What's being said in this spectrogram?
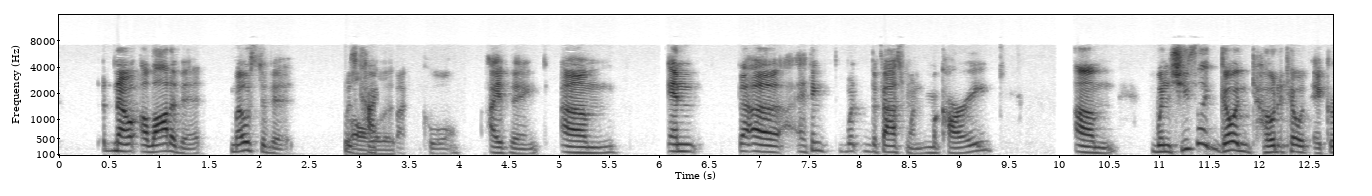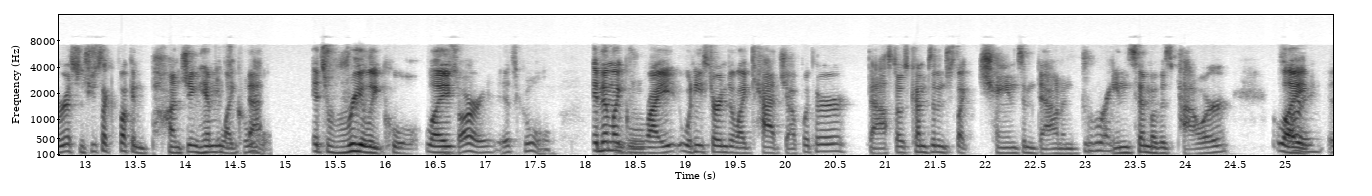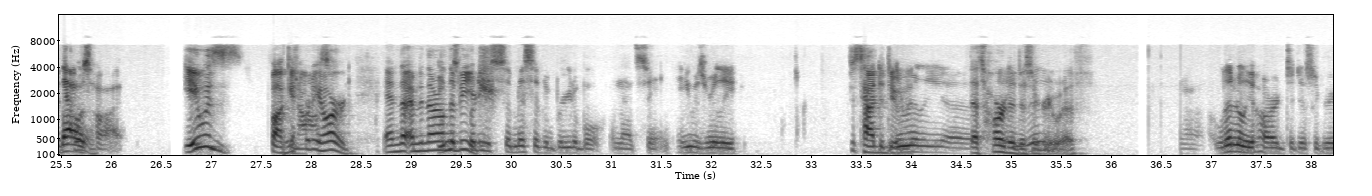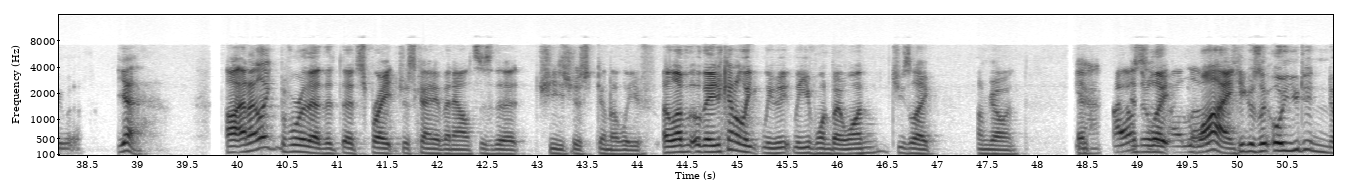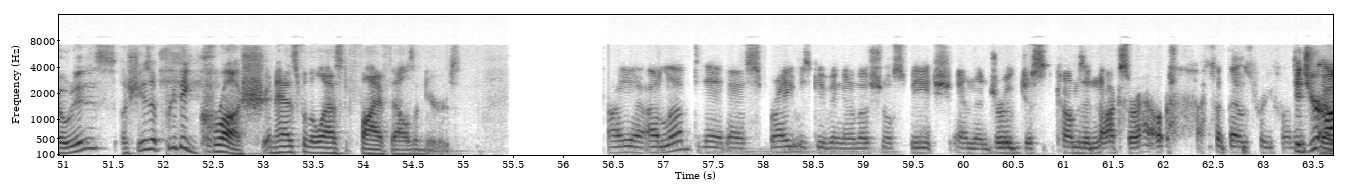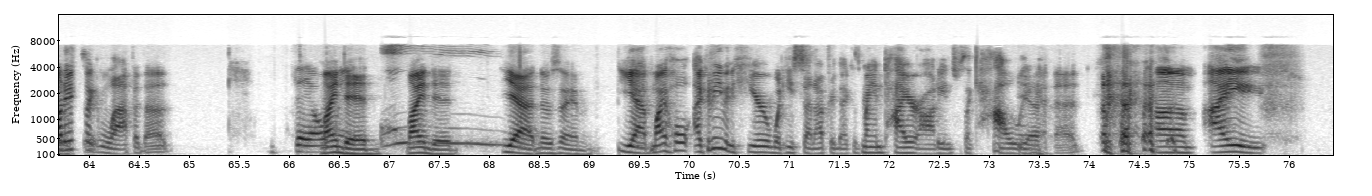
no, a lot of it, most of it was All kind of it. fucking cool. I think. Um, and uh, I think what the fast one, Makkari, um, when she's like going toe to toe with Ikaris and she's like fucking punching him It's like cool. that, it's really cool. I'm Like, sorry, it's cool. And then like Mhm. right when he's starting to like catch up with her, Phastos comes in and just like chains him down and drains him of his power. Like Sorry, that cool. was hot. it was fucking It fucking was pretty awesome. hard. And I mean, they're He on the was pretty submissive and breedable in that scene. He was really, Just had to he do it. really. Uh, That's hard to disagree really- with. uh, literally hard to disagree with. Yeah. Uh, and I like before that, that that Sprite just kind of announces that she's just gonna leave. I love they just kind of like leave, leave one by one. She's like, "I'm going," Yeah. I also, and they're like, I love, "Why?" He goes like, "Oh, you didn't notice? Oh, she has a pretty big crush and has for the last five thousand years." I uh, I loved that uh, Sprite was giving an emotional speech, and then Druig just comes and knocks her out. I thought that was pretty funny. Did your That audience like laugh at that? They all Mine went, did. Mine did. Yeah, no same. Yeah, my whole I couldn't even hear what he said after that because my entire audience was like howling Yeah. at that. Um, I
